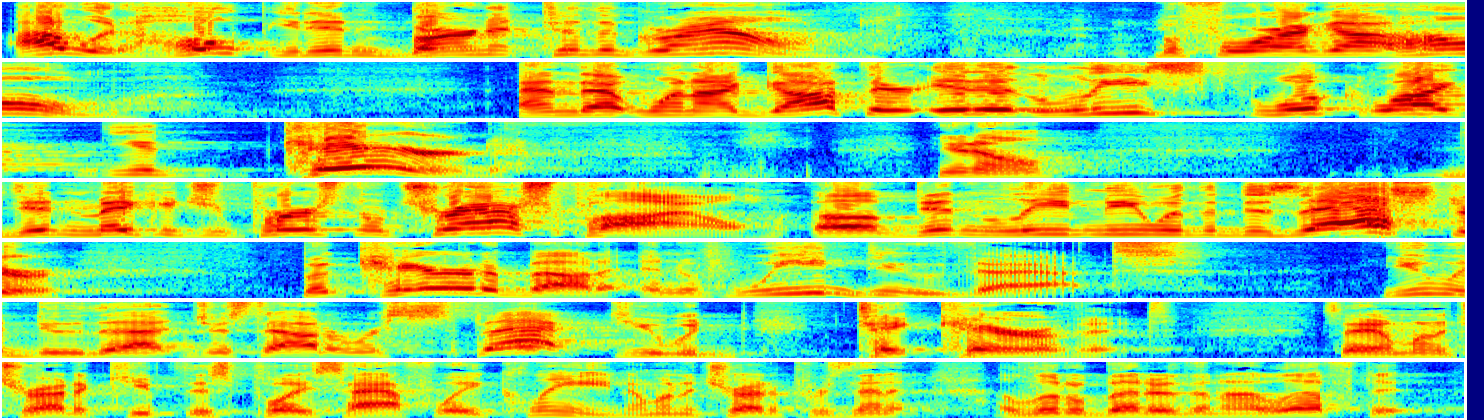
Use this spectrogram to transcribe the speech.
I would hope you didn't burn it to the ground before I got home and that when I got there, it at least looked like you cared. You know, didn't make it your personal trash pile, uh, didn't leave me with a disaster, but cared about it. And if we do that, you would do that just out of respect. You would take care of it. Say, I'm going to try to keep this place halfway clean. I'm going to try to present it a little better than I left it.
